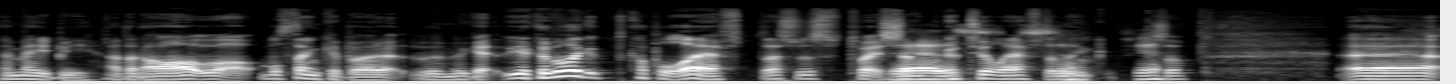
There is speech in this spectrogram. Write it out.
It might be. I don't know. I'll, we'll, we'll think about it when we get. Yeah, because we only got a couple left. This was twenty-seven. Yeah, we got two left, so- I think. yeah. So, uh,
